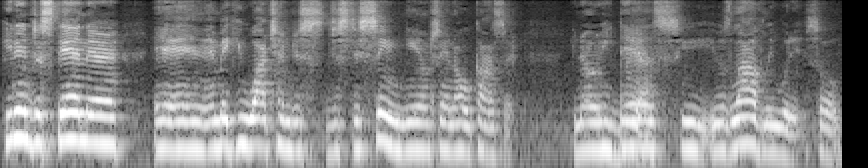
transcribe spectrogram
He didn't just stand there and, and make you watch him just just just sing. You know what I'm saying? The whole concert. You know, he danced. He he was lively with it. So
